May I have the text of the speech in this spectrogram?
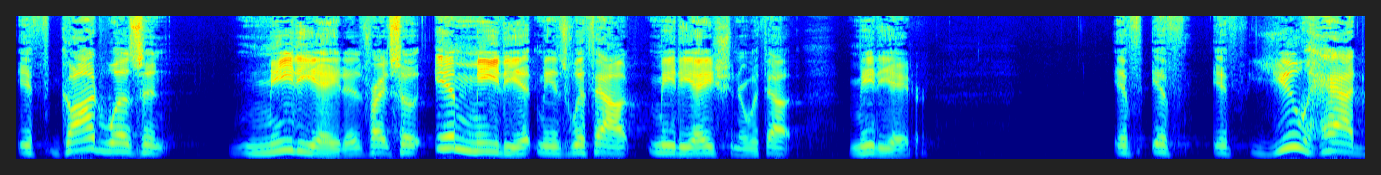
if God wasn't mediated, right? So immediate means without mediation or without mediator. If if if you had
